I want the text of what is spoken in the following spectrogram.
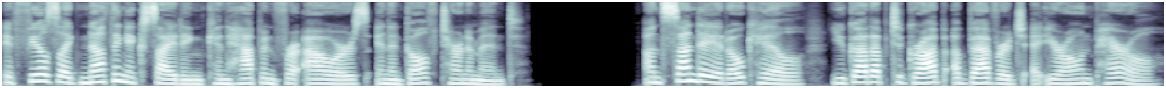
it feels like nothing exciting can happen for hours in a golf tournament. On Sunday at Oak Hill, you got up to grab a beverage at your own peril.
